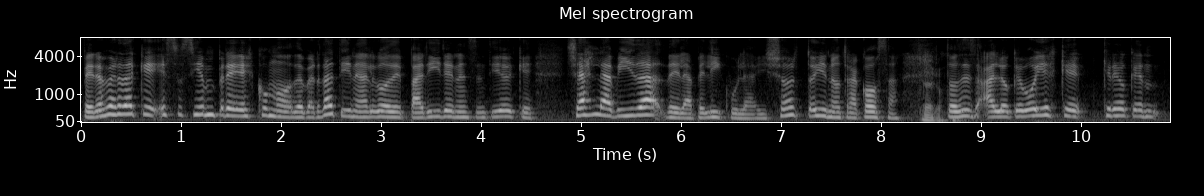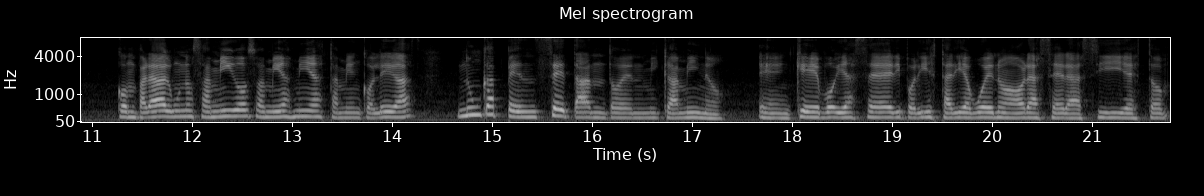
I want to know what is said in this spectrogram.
Pero es verdad que eso siempre es como, de verdad tiene algo de parir en el sentido de que ya es la vida de la película y yo estoy en otra cosa. Claro. Entonces, a lo que voy es que creo que comparado a algunos amigos o amigas mías, también colegas, nunca pensé tanto en mi camino, en qué voy a hacer y por ahí estaría bueno ahora hacer así esto.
